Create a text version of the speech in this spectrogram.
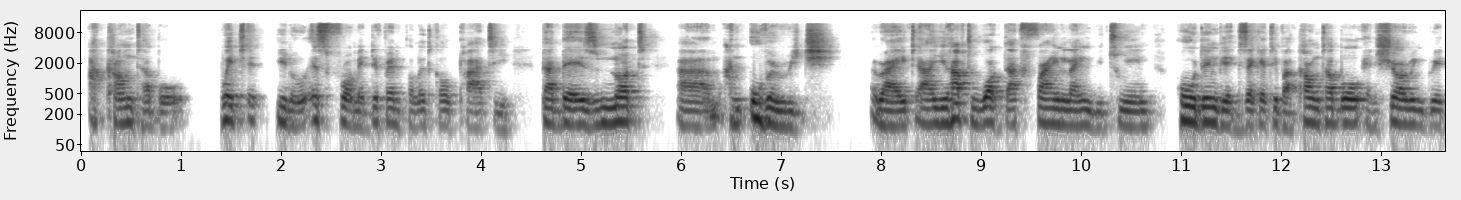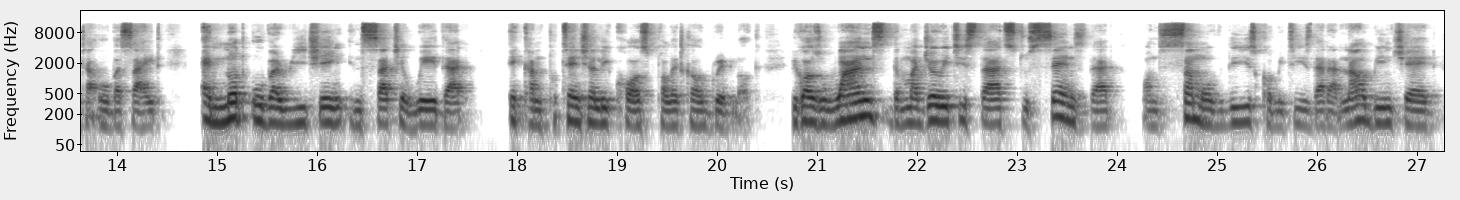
accountable, which you know is from a different political party, that there is not um, an overreach, right? Uh, you have to walk that fine line between holding the executive accountable, ensuring greater oversight, and not overreaching in such a way that it can potentially cause political gridlock. Because once the majority starts to sense that on some of these committees that are now being chaired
